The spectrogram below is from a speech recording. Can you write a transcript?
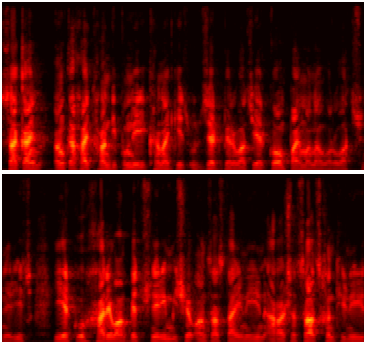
Սակայն անկախ այդ հանդիպումների քանակից ու ձեռք բերված երկկողմ պայմանավորվածություններից երկու հարևան պետությունների միջև անցած տարիներին առաջացած խնդիրների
